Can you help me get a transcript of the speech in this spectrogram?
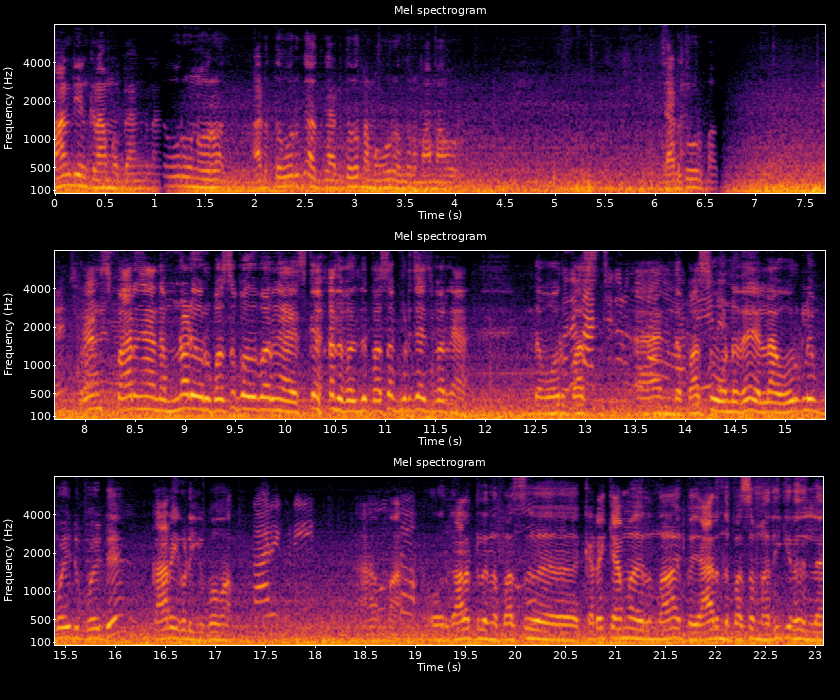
பாண்டியன் கிராம பேங்க்லாம் ஊர் ஒன்று வரும். அடுத்த ஊருக்கு அதுக்கு அடுத்த ஊர் நம்ம ஊர் வந்துடும் மாமா ஊர். அடுத்த ஊர் பார்க்க ஃப்ரெண்ட்ஸ் பாருங்க. அந்த முன்னாடி ஒரு பஸ் போகுது பாருங்க. எஸ்கே அது வந்து பஸ்ஸை பிடிச்சாச்சு பாருங்க. இந்த ஒரு பஸ் இந்த பஸ். ஒன்று எல்லா ஊருக்குள்ளேயும் போயிட்டு போயிட்டு காரைக்குடிக்கு போவோம். காரைக்குடி ஆமா. ஒரு காலத்துல இந்த பஸ் கிடைக்காம இருந்தோம் இப்போ யாரும் இந்த பஸ்ஸை மதிக்கிறது இல்லை.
